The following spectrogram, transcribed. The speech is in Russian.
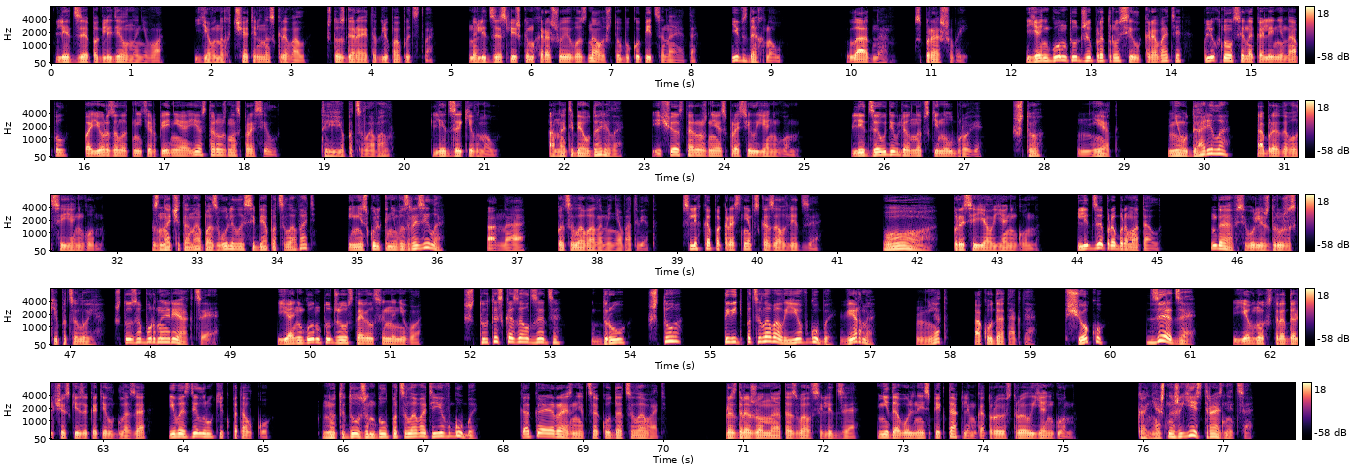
Лидзе поглядел на него. Евнух тщательно скрывал, что сгорает от любопытства, но Лидзе слишком хорошо его знал, чтобы купиться на это, и вздохнул. «Ладно, спрашивай». Яньгун тут же протрусил к кровати, плюхнулся на колени на пол, поёрзал от нетерпения и осторожно спросил. «Ты ее поцеловал?» Лидзе кивнул. «Она тебя ударила?» Еще осторожнее спросил Яньгун. Лидзе удивленно вскинул брови. «Что? Нет». «Не ударила?» — обрадовался Яньгун. «Значит, она позволила себя поцеловать?» и нисколько не возразила? Она поцеловала меня в ответ. Слегка покраснев, сказал Лидзе. «О!» — просиял Яньгун. Лидзе пробормотал. «Да, всего лишь дружеский поцелуй. Что за бурная реакция?» Яньгун тут же уставился на него. «Что ты сказал, Зэдзе? Дру? Что? Ты ведь поцеловал ее в губы, верно?» «Нет? А куда тогда? В щеку?» «Дзэдзе!» Евнух страдальчески закатил глаза и воздел руки к потолку. «Но ты должен был поцеловать ее в губы. Какая разница, куда целовать?» Раздраженно отозвался Лидзе, недовольный спектаклем, который устроил Яньгун. «Конечно же, есть разница.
